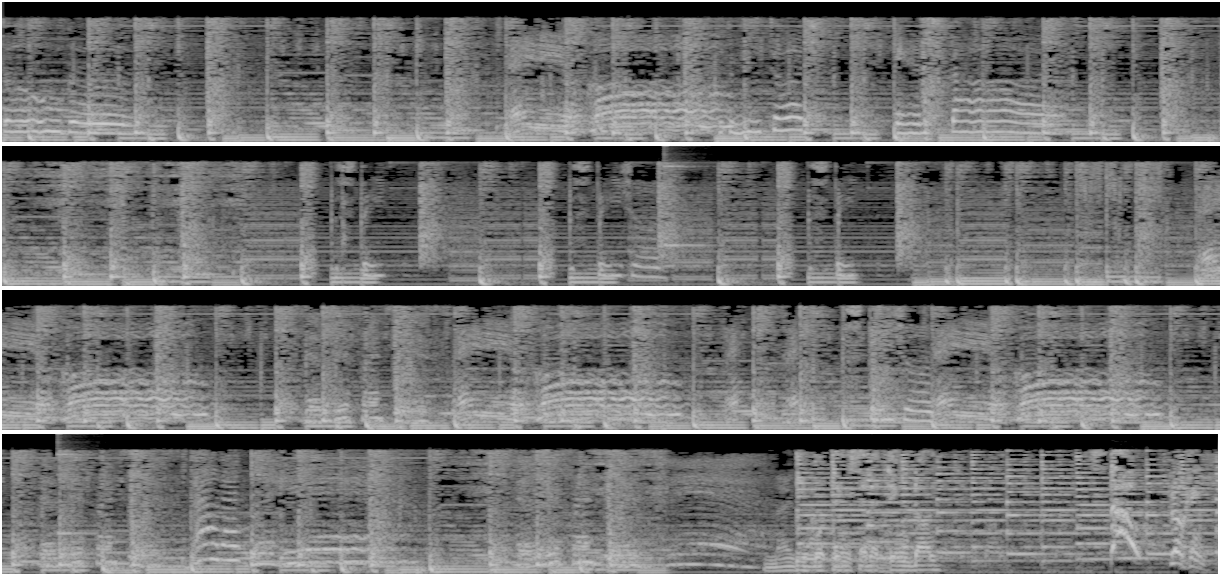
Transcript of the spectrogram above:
so good. With a new touch and the station, is clear. Good thing said, a thing done. Stop! Looking.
